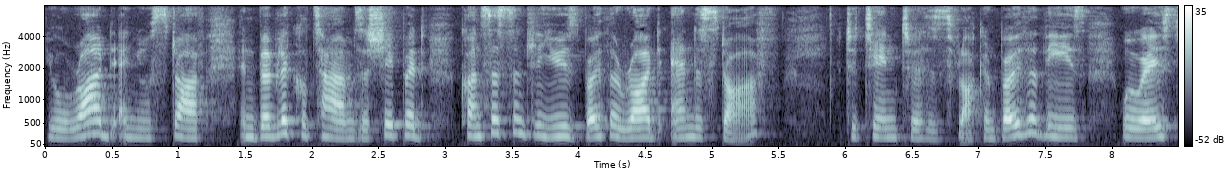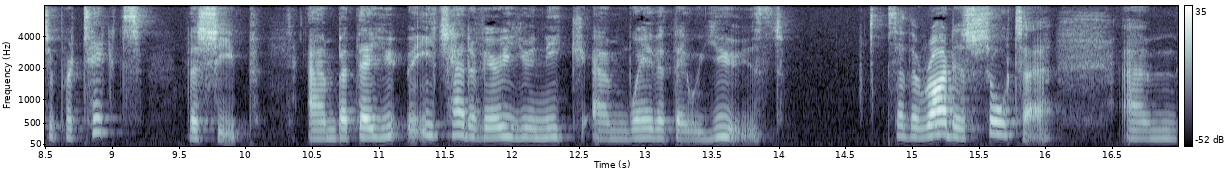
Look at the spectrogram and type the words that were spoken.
your rod and your staff. In biblical times, a shepherd consistently used both a rod and a staff to tend to his flock. And both of these were ways to protect the sheep, um, but they each had a very unique um, way that they were used. So the rod is shorter. Um,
